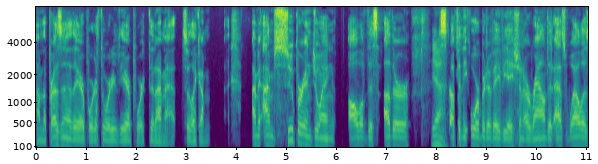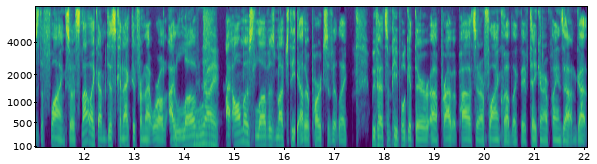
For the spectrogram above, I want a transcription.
I'm the president of the airport authority of the airport that I'm at. So, like, I'm, I mean, I'm super enjoying all of this other yeah, stuff in the orbit of aviation around it as well as the flying. So it's not like I'm disconnected from that world. I love right. I almost love as much the other parts of it. Like we've had some people get their uh, private pilots in our flying club. Like they've taken our planes out and got,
